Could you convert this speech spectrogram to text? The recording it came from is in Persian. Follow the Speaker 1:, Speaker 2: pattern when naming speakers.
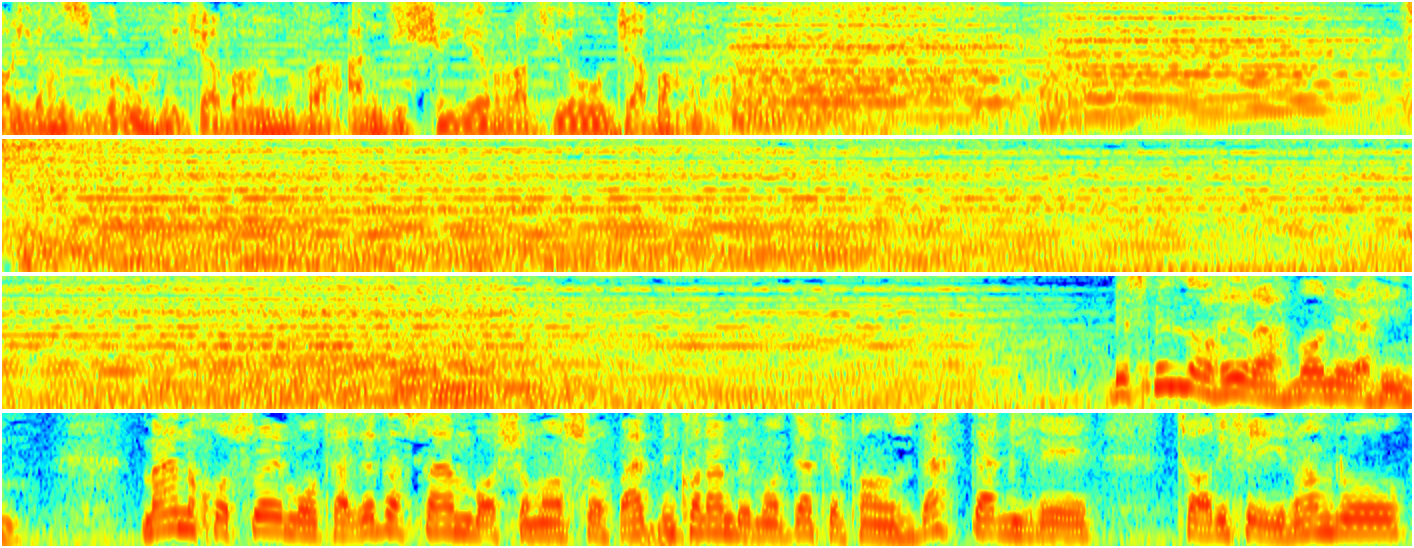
Speaker 1: کاری از گروه جوان و اندیشه رادیو جوان.
Speaker 2: بسم الله الرحمن الرحیم من خسرو معتزد هستم. با شما صحبت می کنم به مدت پانزده دقیقه تاریخ ایران رو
